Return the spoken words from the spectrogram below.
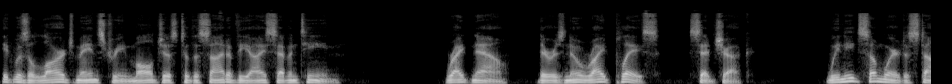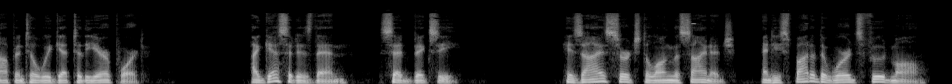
It was a large mainstream mall just to the side of the I-17. Right now, there is no right place, said Chuck. We need somewhere to stop until we get to the airport. I guess it is then, said Bixie. His eyes searched along the signage, and he spotted the words Food Mall.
